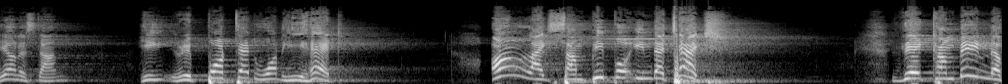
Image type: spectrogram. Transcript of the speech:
do you understand? He reported what he heard. Unlike some people in the church, they can be in the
